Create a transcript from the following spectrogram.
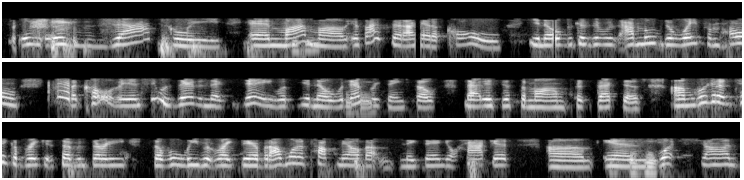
exactly. And my Mhm. mom, if I said I had a cold, you know, because it was I moved away from home, I had a cold, and she was there the next day with you know with Mhm. everything. So that is just the mom perspective. Um, we're gonna take a break at seven thirty, so we'll leave it right there. But I want to talk now about Nathaniel Hackett um, and Mhm. what Sean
